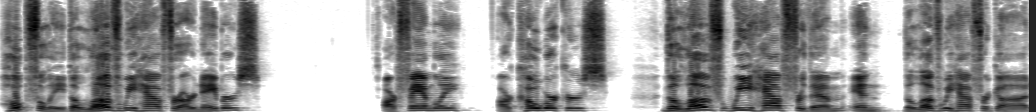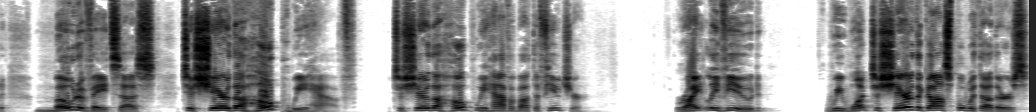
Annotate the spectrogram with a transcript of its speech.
hopefully, the love we have for our neighbors, our family, our coworkers, the love we have for them and the love we have for God motivates us to share the hope we have, to share the hope we have about the future. Rightly viewed, we want to share the gospel with others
